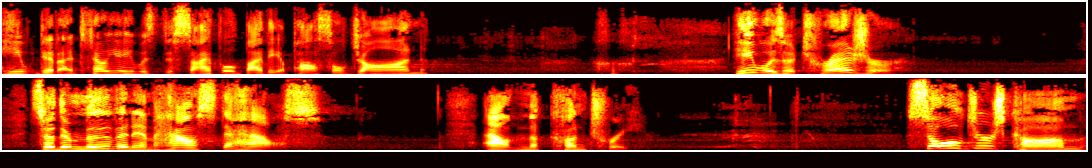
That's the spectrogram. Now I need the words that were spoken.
He, did I tell you he was discipled by the Apostle John? he was a treasure. So they're moving him house to house out in the country. Soldiers come,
